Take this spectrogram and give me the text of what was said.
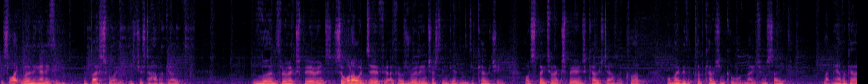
It's like learning anything. The best way is just to have a go. Learn through experience. So what I would do if, if I was really interested in getting into coaching, I would speak to an experienced coach down at the club or maybe the club coaching coordinator and say, let me have a go.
